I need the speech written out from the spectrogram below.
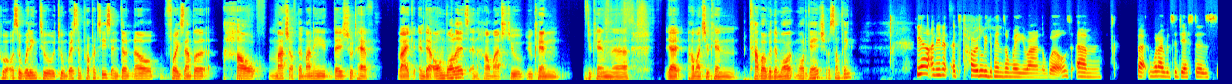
who are also willing to to invest in properties and don't know, for example, how much of the money they should have like in their own wallets and how much you you can you can uh, yeah how much you can cover with a mor- mortgage or something? Yeah i mean it it's totally depends on where you are in the world um, but what i would suggest is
